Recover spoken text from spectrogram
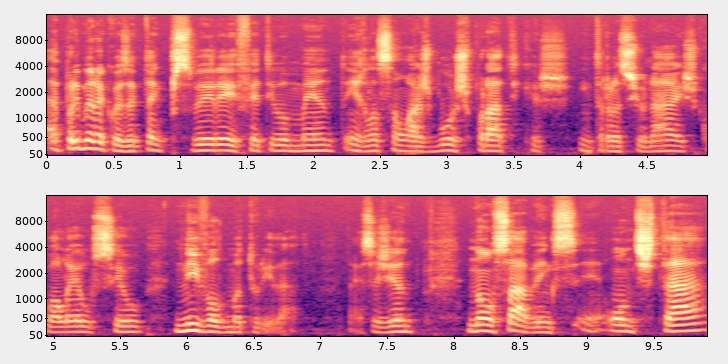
A primeira coisa que tem que perceber é efetivamente, em relação às boas práticas internacionais, qual é o seu nível de maturidade. Essa gente não sabe onde está,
